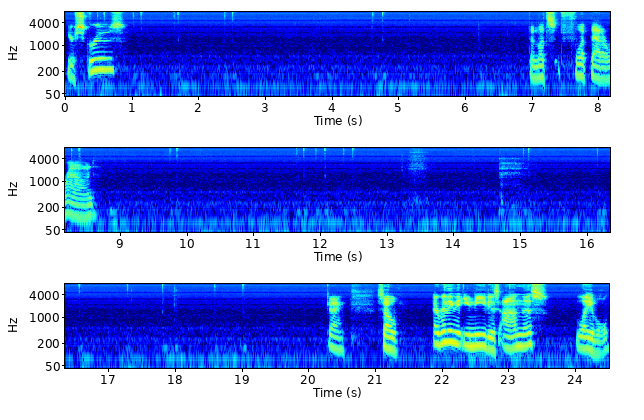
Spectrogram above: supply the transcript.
Your screws. Then let's flip that around. Okay, so everything that you need is on this label.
